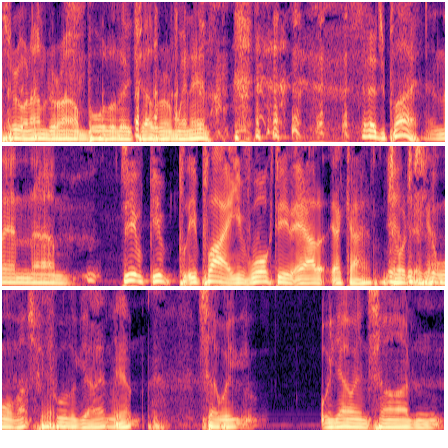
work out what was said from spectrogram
threw an underarm ball at each other and went in. How'd you play? And then um, So you, you, you're playing. You've walked in, out. Okay. Yeah, George, this is okay. the warm ups before the game. And So we we go inside and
